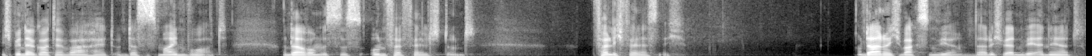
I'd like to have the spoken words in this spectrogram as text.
ich bin der Gott der Wahrheit und das ist mein Wort. Und darum ist es unverfälscht und völlig verlässlich. Und dadurch wachsen wir, dadurch werden wir ernährt.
